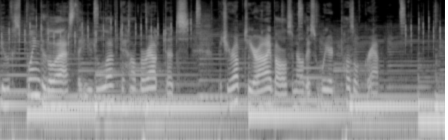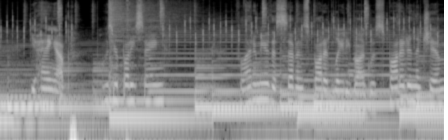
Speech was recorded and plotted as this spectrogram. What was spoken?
You explained to the lass that you'd love to help her out, Toots, but you're up to your eyeballs in all this weird puzzle crap. You hang up. What was your buddy saying? Vladimir the Seven Spotted Ladybug was spotted in the gym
